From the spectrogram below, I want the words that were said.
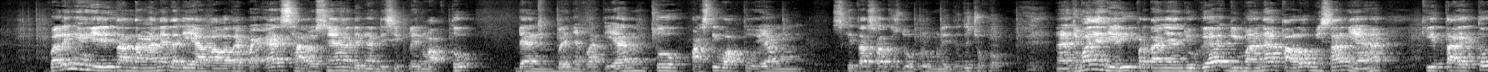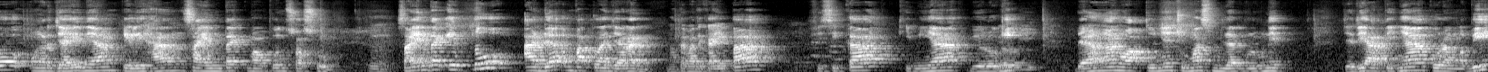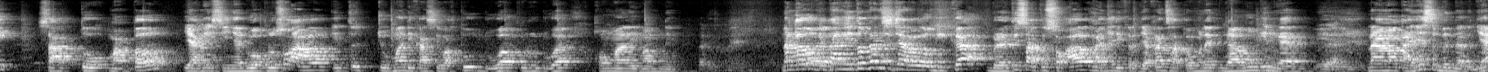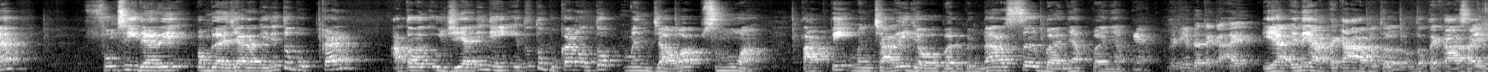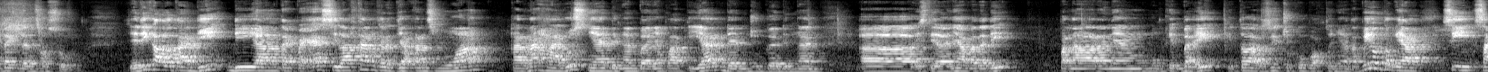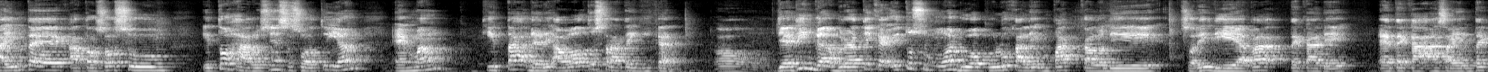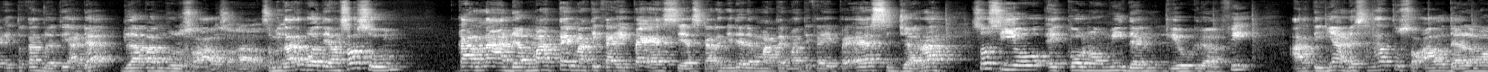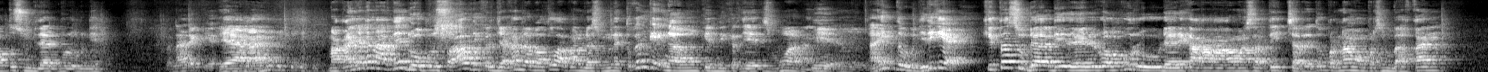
Paling yang jadi tantangannya tadi ya kalau TPS harusnya dengan disiplin waktu dan banyak latihan tuh pasti waktu yang sekitar 120 menit itu cukup. Nah, cuman yang jadi pertanyaan juga gimana kalau misalnya kita itu mengerjain yang pilihan saintek maupun sosum. Hmm. Saintek itu ada empat pelajaran, matematika IPA, fisika, kimia, biologi, dengan waktunya cuma 90 menit. Jadi artinya kurang lebih satu mapel yang isinya 20 soal itu cuma dikasih waktu 22,5 menit. Nah kalau kita ngitung kan secara logika berarti satu soal hanya dikerjakan satu menit nggak mungkin kan? Iya. Nah makanya sebenarnya fungsi dari pembelajaran ini tuh bukan atau ujian ini itu tuh bukan untuk menjawab semua, tapi mencari jawaban benar sebanyak-banyaknya. Ini udah TKA ya? Iya, ini yang TKA betul untuk TKA Saintek dan Sosum. Jadi kalau tadi di yang TPS silahkan kerjakan semua karena harusnya dengan banyak latihan dan juga dengan eh, istilahnya apa tadi penalaran yang mungkin baik itu harusnya cukup waktunya. Tapi untuk yang si Saintek atau Sosum itu harusnya sesuatu yang emang kita dari awal tuh strategikan. Oh. Jadi nggak berarti kayak itu semua 20 kali 4 kalau di sorry di apa TKD eh TKA Saintek itu kan berarti ada 80 soal. Soal. Sementara buat yang sosum karena ada matematika IPS ya sekarang jadi ada matematika IPS, sejarah, sosio, ekonomi dan geografi artinya ada 100 soal dalam waktu 90 menit. Menarik ya? Ya kan? Makanya kan artinya 20 soal dikerjakan dalam waktu 18 menit. Itu kan kayak nggak mungkin dikerjain semua kan? Iya. Nah itu, jadi kayak kita sudah di, dari ruang guru, dari kakak-kakak master teacher itu pernah mempersembahkan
